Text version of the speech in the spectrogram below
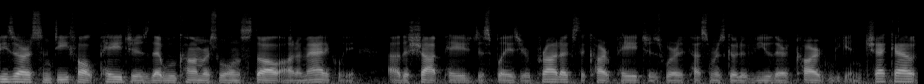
These are some default pages that WooCommerce will install automatically. Uh, the shop page displays your products. The cart page is where customers go to view their cart and begin checkout.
